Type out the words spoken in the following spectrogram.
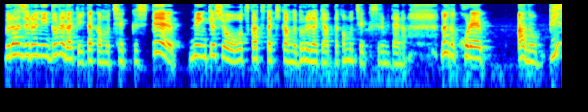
ブラジルにどれだけいたかもチェックして、免許証を使ってた期間がどれだけあったかもチェックするみたいな。なんかこれ、あの、ビザ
